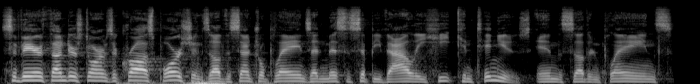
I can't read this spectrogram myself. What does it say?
Severe thunderstorms across portions of the Central Plains and Mississippi Valley. Heat continues in the southern plains.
